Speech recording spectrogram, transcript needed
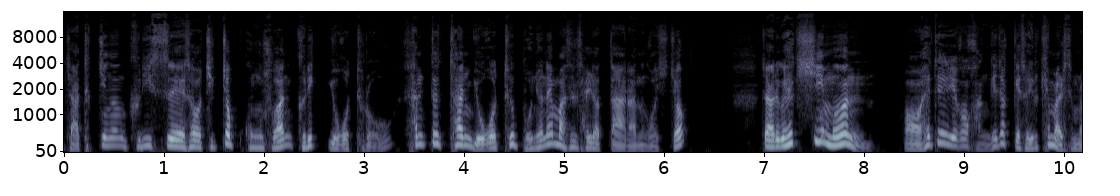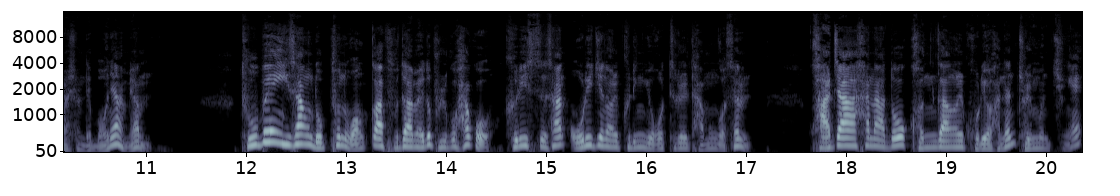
자, 특징은 그리스에서 직접 공수한 그릭 요거트로 산뜻한 요거트 본연의 맛을 살렸다라는 것이죠. 자, 그리고 핵심은 어, 해태제과 관계자께서 이렇게 말씀을 하셨는데 뭐냐면 두 배 이상 높은 원가 부담에도 불구하고 그리스산 오리지널 그릭 요거트를 담은 것은 과자 하나도 건강을 고려하는 젊은 층의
